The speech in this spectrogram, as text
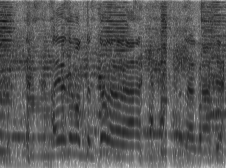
Ayaw sa magtugtog, ano nga? Anong klase yan?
